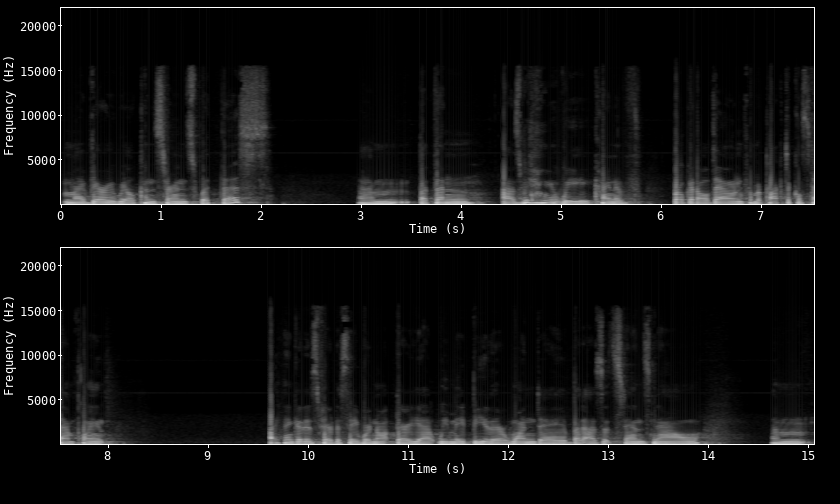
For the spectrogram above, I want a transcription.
my very real concerns with this. Um, but then, as we we kind of broke it all down from a practical standpoint, I think it is fair to say we're not there yet. We may be there one day, but as it stands now, um,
